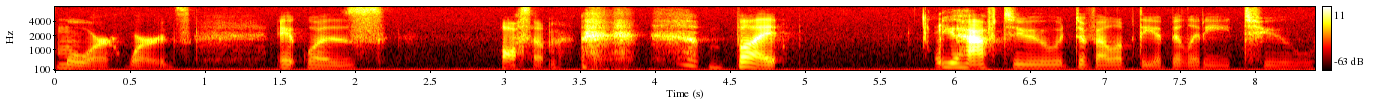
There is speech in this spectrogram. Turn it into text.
more words it was awesome but you have to develop the ability to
